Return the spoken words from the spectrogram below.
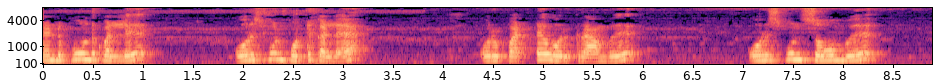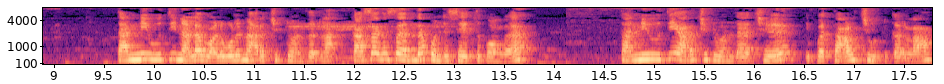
ரெண்டு பூண்டு பல் ஒரு ஸ்பூன் பொட்டுக்கல்ல ஒரு பட்டை ஒரு கிராம்பு ஒரு ஸ்பூன் சோம்பு. தண்ணி ஊற்றி நல்லா வலுவலுன்னு அரைச்சிட்டு வந்துடலாம். கசகசா இருந்தால் கொஞ்சம் சேர்த்துக்கோங்க. தண்ணி ஊற்றி அரைச்சிட்டு வந்தாச்சு. இப்போ தாளித்து விட்டுக்கரலாம்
